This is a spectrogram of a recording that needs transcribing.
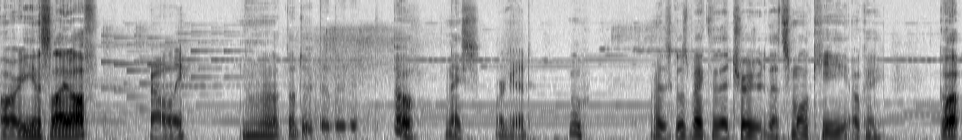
Oh, are you gonna slide off? probably. No, no, no, don't do it. Don't do it. Oh, nice. We're good. Or this goes back to that treasure, that small key. Okay, go up,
